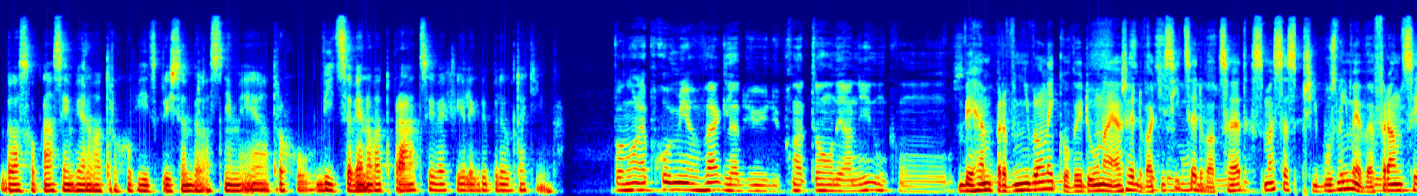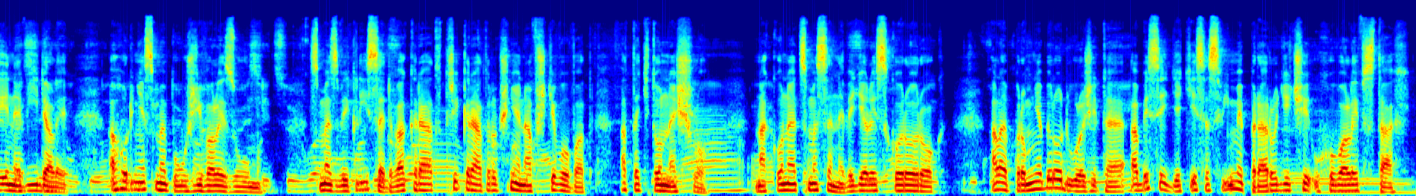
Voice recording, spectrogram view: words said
byla schopná se jim věnovat trochu víc, když jsem byla s nimi a trochu víc se věnovat práci ve chvíli, kdy byli u tatínka. Během první vlny covidu na jaře 2020 jsme se s příbuznými ve Francii nevídali a hodně jsme používali Zoom. Jsme zvyklí se dvakrát, třikrát ročně navštěvovat a teď to nešlo. Nakonec jsme se neviděli skoro rok, ale pro mě bylo důležité, aby si děti se svými prarodiči uchovali vztah –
